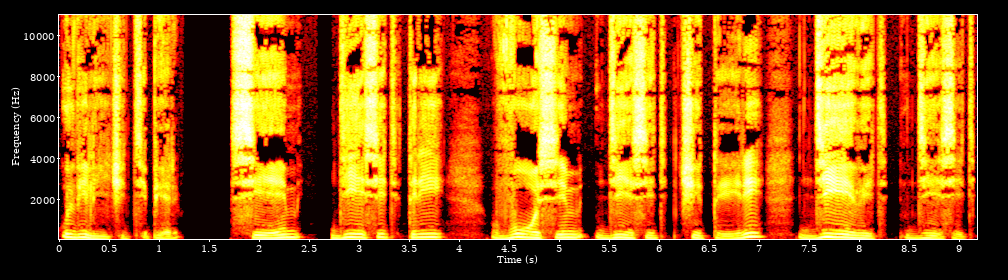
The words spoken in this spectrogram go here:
увеличить теперь. Семь, десять, три, восемь, десять, четыре, девять, десять,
